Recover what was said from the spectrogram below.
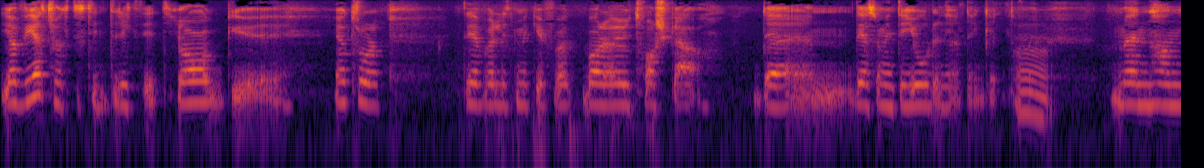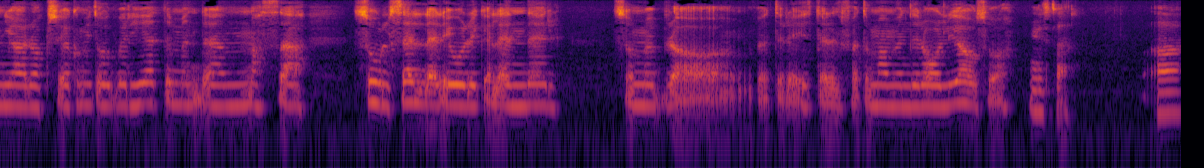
Jag vet faktiskt inte riktigt. Jag, jag tror att det är väldigt mycket för att bara utforska det, det som inte är jorden helt enkelt. Mm. Men han gör också, jag kommer inte ihåg vad det heter, men det är en massa solceller i olika länder som är bra vet du istället för att de använder olja och så. Just det. Ja,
